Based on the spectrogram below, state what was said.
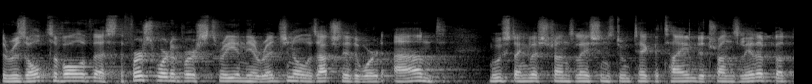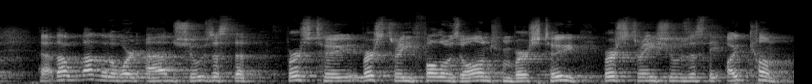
the results of all of this. The first word of verse 3 in the original is actually the word and. Most English translations don't take the time to translate it, but uh, that, that little word and shows us that verse 2, verse 3 follows on from verse 2. Verse 3 shows us the outcome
